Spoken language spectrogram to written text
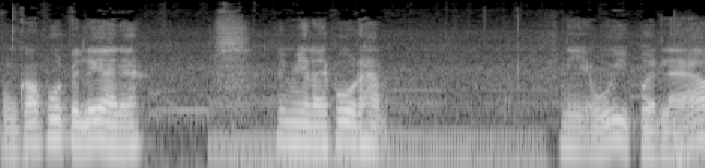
ผมก็พูดไปเรื่อยนะ ไม่มีอะไรพูดครับ นี่อุ้ยเปิดแล้ว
